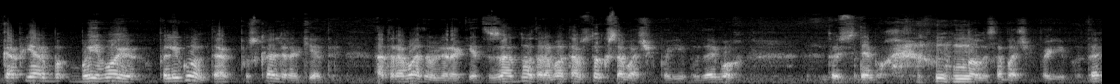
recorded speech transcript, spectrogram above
Как яр боевой полигон, так пускали ракеты, отрабатывали ракеты. Заодно отрабатывали, там столько собачек погибло, дай бог. То есть, дай бог, много собачек погибло, так?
